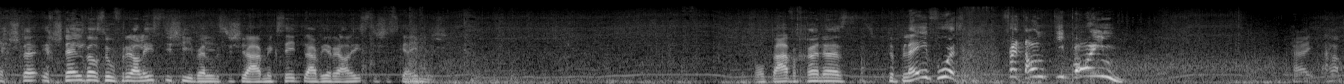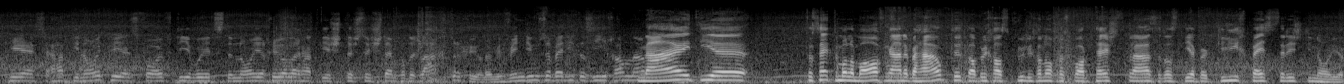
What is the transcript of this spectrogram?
ich, stell, ich stell das auf realistisch ein, weil es ist ja man sieht ja wie realistisch das Game ist. Ich wollte einfach können, den Playfoot, verdammte Bäume! Hey, hat, PS, hat die neue PS5, die, die jetzt den neuen Kühler hat, die das System von der schlechteren Kühler. Wie finde ich raus, wenn ich das ein kann? ne? Nein, die, das hätte mal am Anfang einer behauptet, aber ich habe das Gefühl, ich habe noch ein paar Tests gelesen, dass die eben gleich besser ist, die neue.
